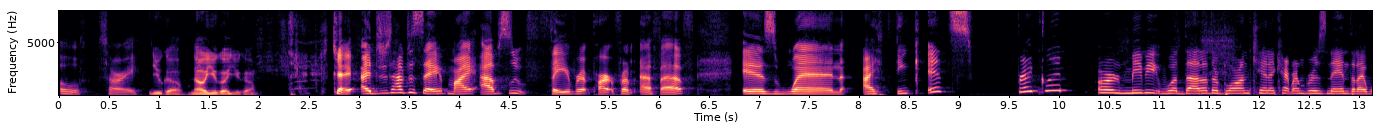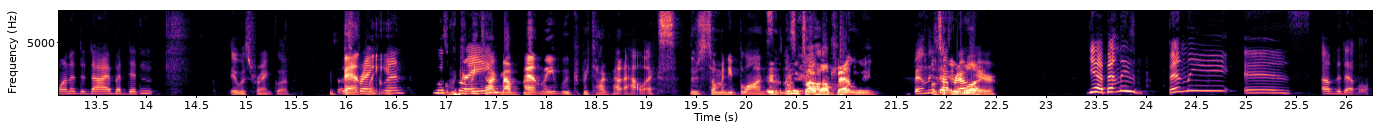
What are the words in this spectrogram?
Oh, sorry. You go. No, you go. You go. Okay, I just have to say my absolute favorite part from FF is when I think it's Franklin or maybe what that other blonde kid. I can't remember his name that I wanted to die but didn't. It was Franklin. It was Bentley. Franklin was We could be talking about Bentley. We could be talking about Alex. There's so many blondes. We're in going to this talk about. Bentley. Bentley's I'll got tell you brown what. hair. yeah, Bentley's Bentley is of the devil.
